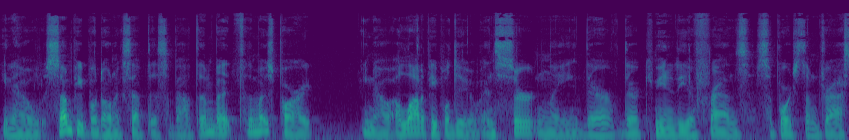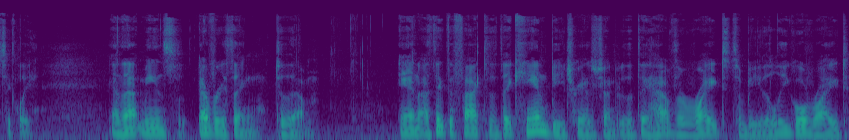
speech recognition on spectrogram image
You know, some people don't accept this about them, but for the most part, you know, a lot of people do, and certainly their their community of friends supports them drastically, and that means everything to them. And I think the fact that they can be transgender, that they have the right to be, the legal right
